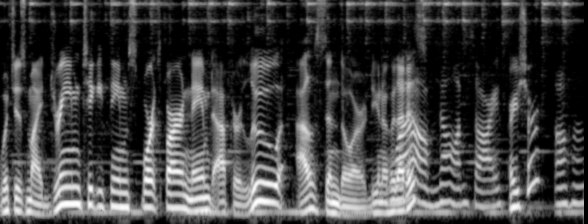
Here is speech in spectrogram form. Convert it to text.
which is my dream tiki themed sports bar named after Lou Alcindor. Do you know who that wow. is? No, I'm sorry. Are you sure? Uh huh.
